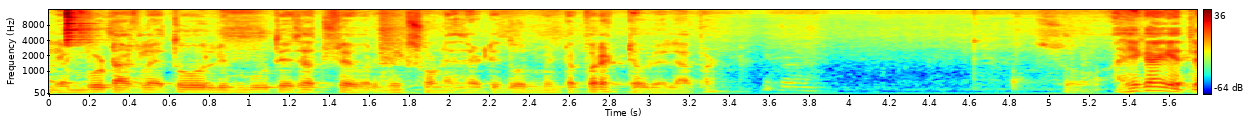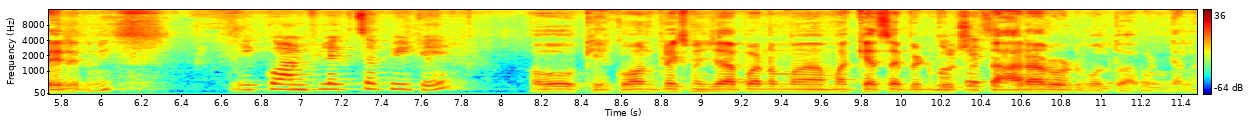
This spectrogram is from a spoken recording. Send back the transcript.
लिंबू टाकलाय तो लिंबू त्याच्यात फ्लेवर मिक्स होण्यासाठी दोन मिनिटं परत ठेवलेलं आपण. सो हे काय घेतलेलं तुम्ही? हे कॉर्नफ्लेक्सचं पीठ आहे. ओके कॉर्नफ्लेक्स म्हणजे आपण म- मक्याचं पीठ बोलतो मक्याचं आरा. रोट बोलतो आपण त्याला.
